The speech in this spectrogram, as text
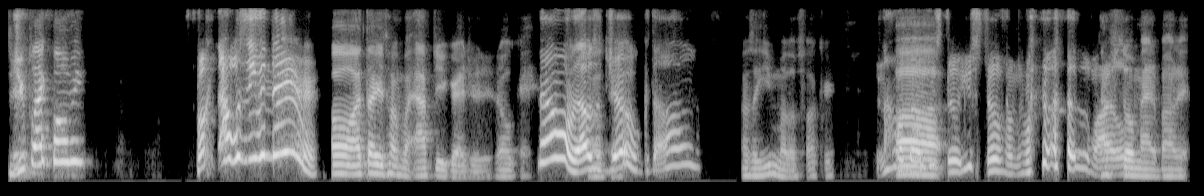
Did you blackball me? Fuck, I wasn't even there. Oh, I thought you were talking about after you graduated. Okay. No, that was a joke, dog. I was like, you motherfucker. No, Uh, you still, you still fucking That's I'm wild. so mad about it.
